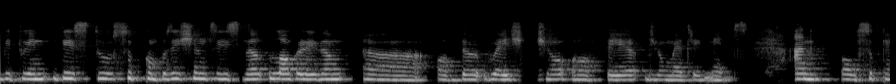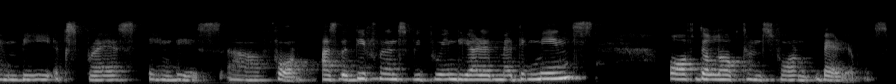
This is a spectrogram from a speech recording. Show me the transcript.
between these two subcompositions is the logarithm uh, of the ratio of their geometric means and also can be expressed in this uh, form as the difference between the arithmetic means of the log transform variables.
